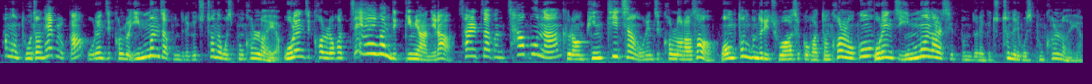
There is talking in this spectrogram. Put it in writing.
한번 도전해볼까? 오렌지 컬러 입문자분들에게 추천하고 싶은 컬러예요. 오렌지 컬러가 쨍한 느낌이 아니라 살짝은 차분한 그런 빈티지한 오렌지 컬러라서 웜톤 분들이 좋아하실 것 같은 컬러고 오렌지 입문하실 분들에게 추천드리고 싶은 컬러예요.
